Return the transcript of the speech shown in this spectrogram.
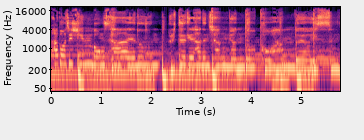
아버지 신봉사의 눈을 뜨게 하는 장면도 포함되어 있습니다.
